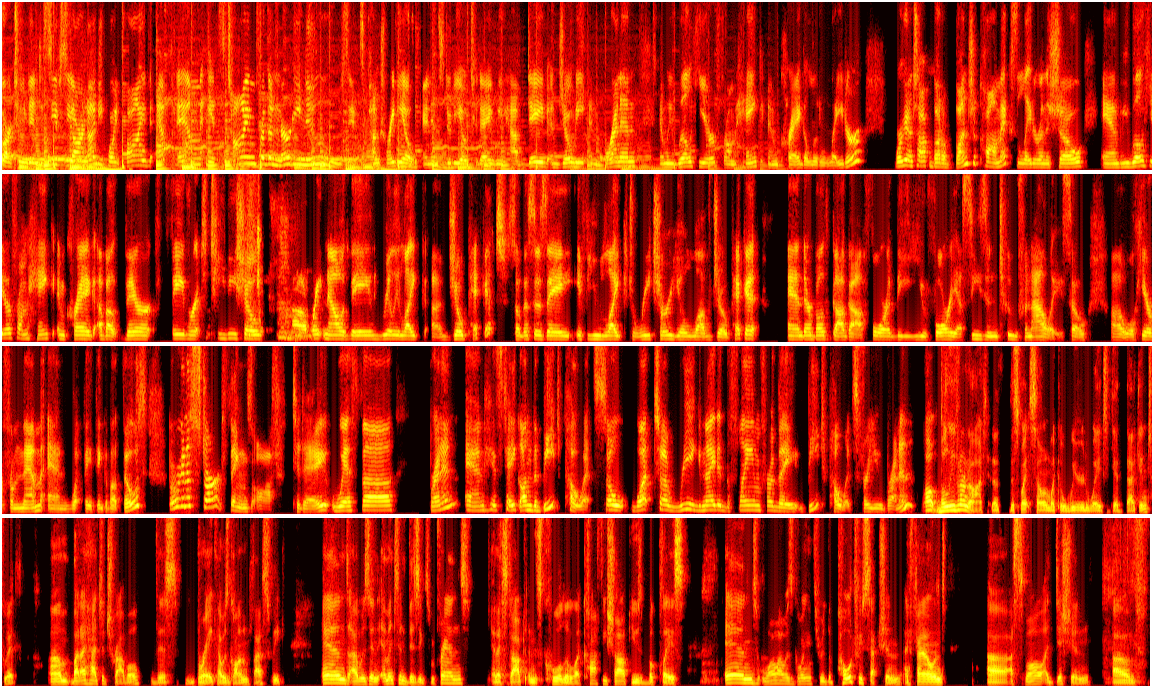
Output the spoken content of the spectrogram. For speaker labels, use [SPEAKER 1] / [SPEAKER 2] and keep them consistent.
[SPEAKER 1] You are tuned in to CFCR 90.5 FM. It's time for the nerdy news. It's Punch Radio. And in studio today, we have Dave and Jody and Brennan. And we will hear from Hank and Craig a little later. We're going to talk about a bunch of comics later in the show, and we will hear from Hank and Craig about their favorite TV show. Uh, right now, they really like uh, Joe Pickett. So, this is a if you liked Reacher, you'll love Joe Pickett. And they're both gaga for the Euphoria season two finale. So, uh, we'll hear from them and what they think about those. But we're going to start things off today with uh, Brennan and his take on the beat poets. So, what uh, reignited the flame for the beat poets for you, Brennan?
[SPEAKER 2] Well, believe it or not, this might sound like a weird way to get back into it, um, but I had to travel this break. I was gone last week, and I was in Edmonton visiting some friends, and I stopped in this cool little like, coffee shop, used book place. And while I was going through the poetry section, I found uh, a small edition of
